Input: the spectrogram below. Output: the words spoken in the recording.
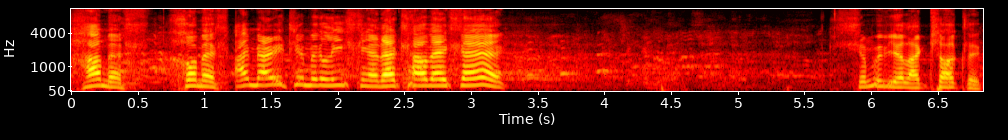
Hummus, hummus. I'm married to a Middle Eastern, that's how they say it. Some of you like chocolate.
